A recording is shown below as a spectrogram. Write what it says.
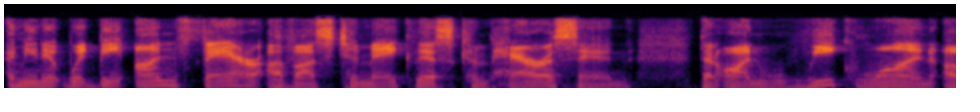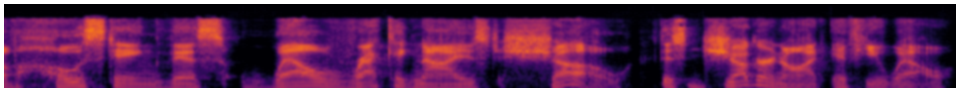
I mean, it would be unfair of us to make this comparison that on week one of hosting this well recognized show, this juggernaut, if you will,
